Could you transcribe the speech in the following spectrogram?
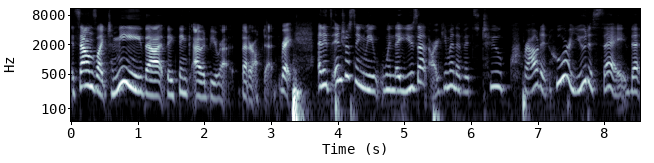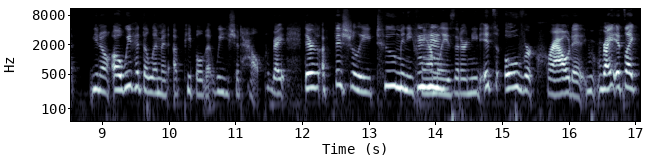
it sounds like to me that they think I would be better off dead. Right. And it's interesting to me when they use that argument if it's too crowded, who are you to say that you know, oh, we've hit the limit of people that we should help, right? There's officially too many mm-hmm. families mm-hmm. that are needed. It's overcrowded, right? It's like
